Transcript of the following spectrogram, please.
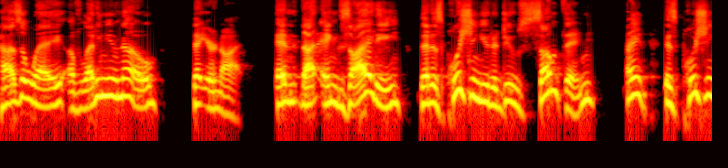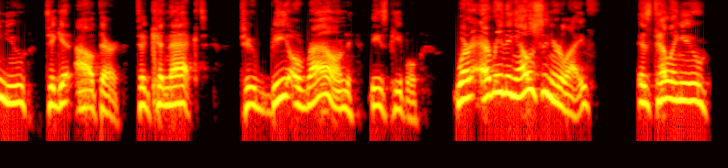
has a way of letting you know that you're not. And that anxiety that is pushing you to do something, right, is pushing you to get out there, to connect, to be around these people, where everything else in your life is telling you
